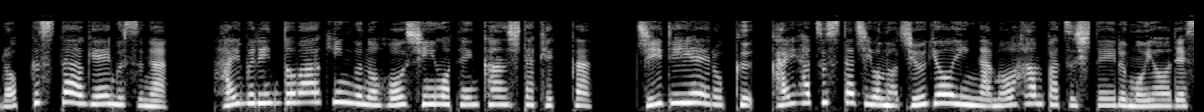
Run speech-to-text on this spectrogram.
ロックスターゲームスが、ハイブリッドワーキングの方針を転換した結果、GTA6 開発スタジオの従業員が猛反発している模様です。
